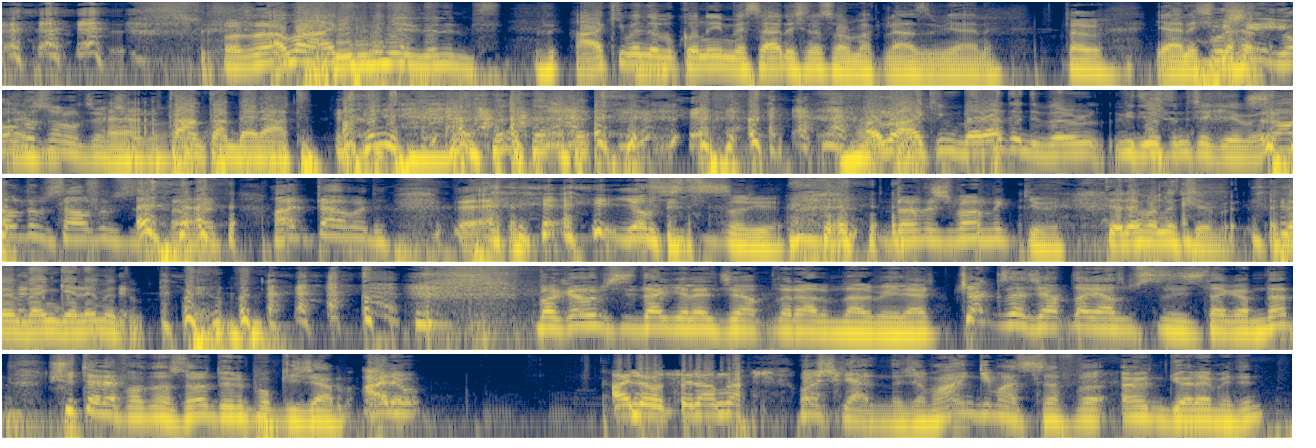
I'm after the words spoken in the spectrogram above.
o zaman Ama hakime, benimle evlenir misin? hakime de bu konuyu mesela dışına sormak lazım yani. tabii. Yani Bu şimdi- şey yolda sorulacak Ha, soru. tamam tamam Berat. Abi hakim Berat dedi ben onun videosunu çekiyorum. böyle. Saldım saldım sizi. Tamam. Hatta hadi. Yol üstü soruyor. Danışmanlık gibi. Telefon açıyor böyle. Efendim ben gelemedim. Bakalım sizden gelen cevapları hanımlar beyler. Çok güzel cevaplar yazmışsınız Instagram'dan. Şu telefondan sonra dönüp okuyacağım. Alo. Alo selamlar. Hoş geldin hocam. Hangi masrafı ön göremedin? Ee,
